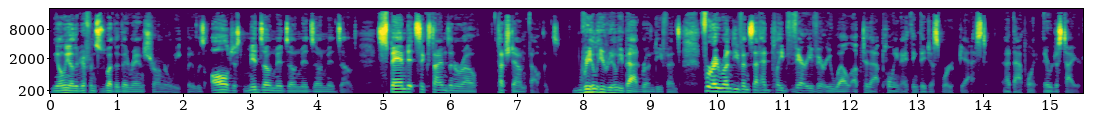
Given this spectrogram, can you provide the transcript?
The only other difference was whether they ran strong or weak, but it was all just mid zone, mid zone, mid zone, mid zone. Spammed it six times in a row. Touchdown Falcons. Really, really bad run defense. For a run defense that had played very, very well up to that point, I think they just were gassed at that point. They were just tired.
